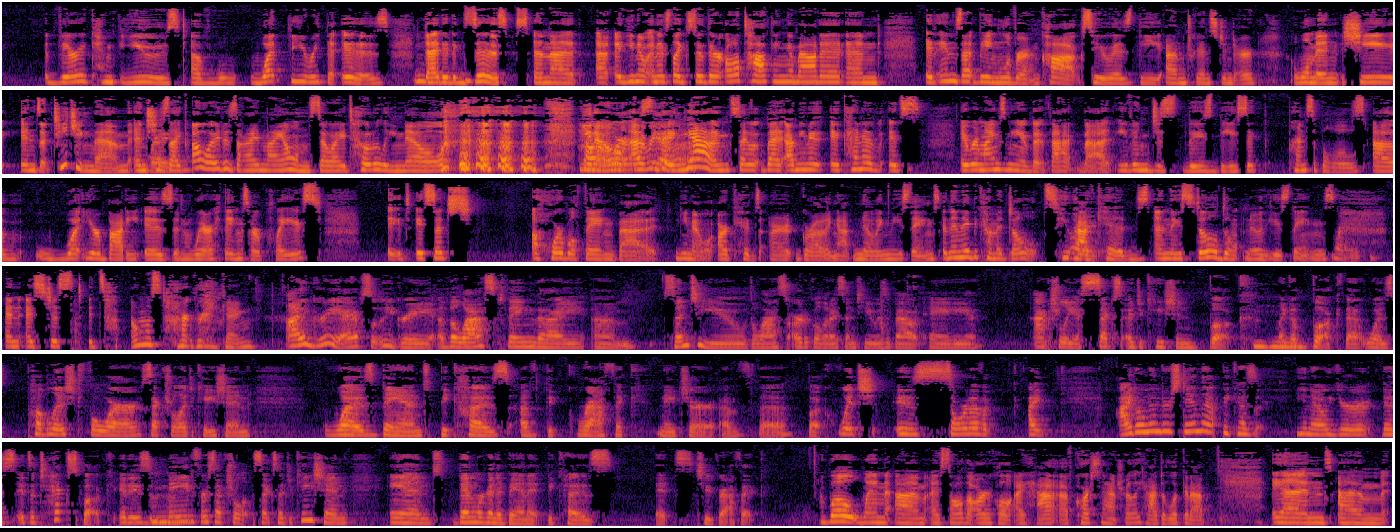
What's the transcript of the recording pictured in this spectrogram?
very confused of what the urethra is, that it exists, and that uh, you know, and it's like so they're all talking about it, and it ends up being Laverne Cox, who is the um, transgender woman. She ends up teaching them, and she's right. like, "Oh, I designed my own, so I totally know, you know, works, everything." Yeah. yeah. and so, but I mean, it, it kind of it's it reminds me of the fact that even just these basic principles of what your body is and where things are placed, it's it's such a horrible thing that you know our kids aren't growing up knowing these things. And then they become adults who right. have kids and they still don't know these things. Right. And it's just it's almost heartbreaking. I agree. I absolutely agree. The last thing that i um, sent to you the last article that i sent to you was about a actually a sex education book mm-hmm. like a book that was published for sexual education was banned because of the graphic nature of the book, which is sort of a I I don't understand that because you know you're this it's a textbook. It is mm-hmm. made for sexual sex education, and then we're going to ban it because it's too graphic. Well, when um, I saw the article, I had, of course, naturally had to look it up, and um,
